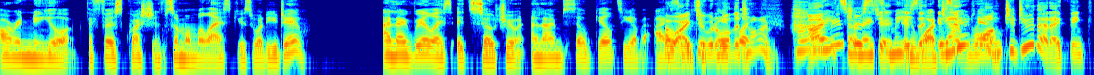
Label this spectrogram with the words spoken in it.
are in New York, the first question someone will ask you is, What do you do? And I realize it's so true. And I'm so guilty of it. I oh, I do it all the people, like, time. Hi, I'm it's so interested. nice to meet is you. it- What is it you wrong do? to do that? I think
